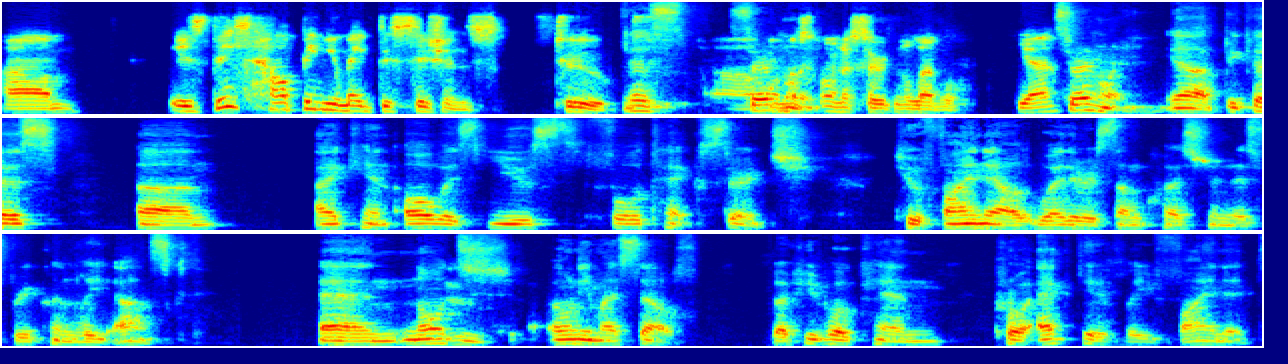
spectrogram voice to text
Um, is this helping you make decisions too? Yes uh, on, a, on, a, certain level yeah? Certainly yeah because um, i can always use full text search to find out whether some question is frequently asked. And not mm. only myself but people can proactively find it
